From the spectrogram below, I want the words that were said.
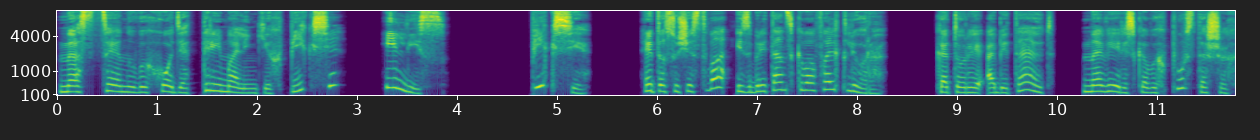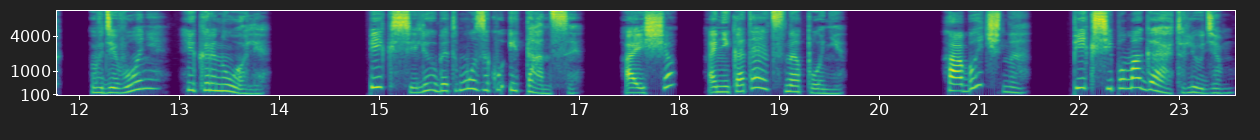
на сцену выходят три маленьких пикси и лис. Пикси — это существа из британского фольклора, которые обитают на вересковых пустошах в Дивоне и Корнуолле. Пикси любят музыку и танцы, а еще они катаются на пони. Обычно пикси помогают людям,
